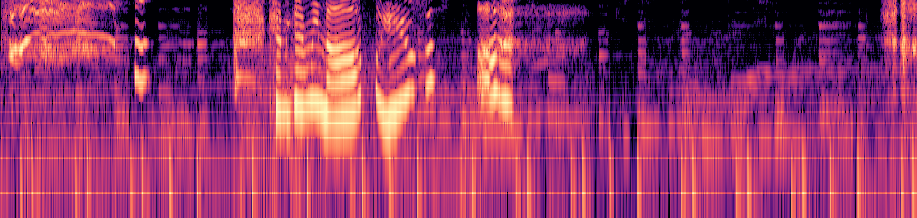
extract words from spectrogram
Can you get me now, please? Uh.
